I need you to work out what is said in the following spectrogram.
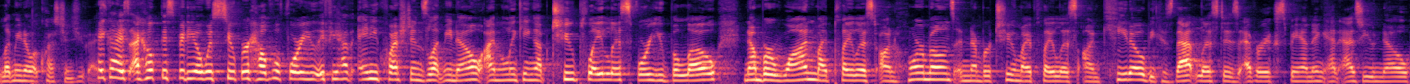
Let me know what questions you guys. Hey guys, I hope this video was super helpful for you. If you have any questions, let me know. I'm linking up two playlists for you below. Number one, my playlist on hormones, and number two, my playlist on keto, because that list is ever expanding. And as you know,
